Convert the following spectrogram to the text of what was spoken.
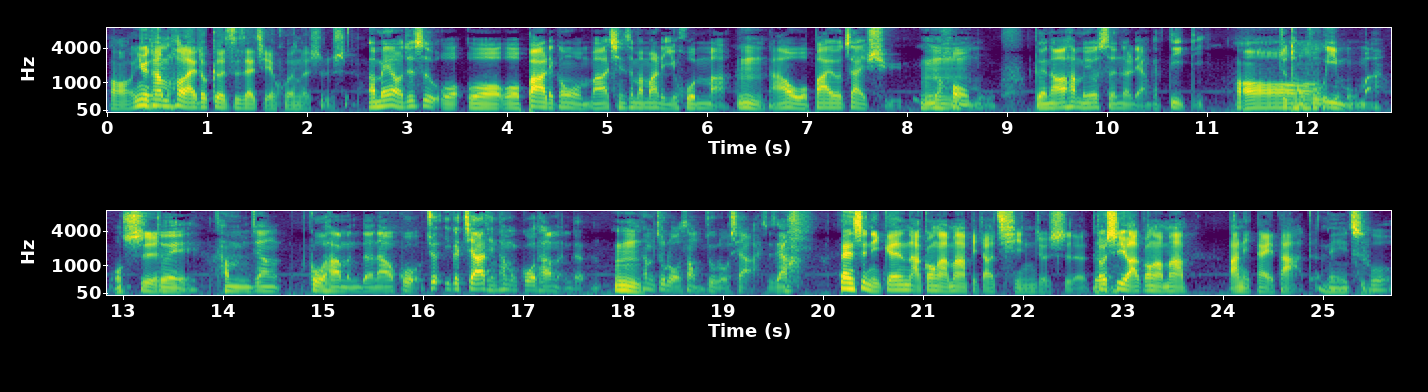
哦，因为他们后来都各自在结婚了，是不是？啊，没有，就是我我我爸跟我妈亲生妈妈离婚嘛，嗯，然后我爸又再娶一个后母，对，然后他们又生了两个弟弟，哦，就同父异母嘛，我是，对他们这样过他们的，然后过就一个家庭，他们过他们的，嗯他，们住楼上，我们住楼下，是这样。但是你跟阿公阿妈比较亲就是了，都是由阿公阿妈把你带大的。没错，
